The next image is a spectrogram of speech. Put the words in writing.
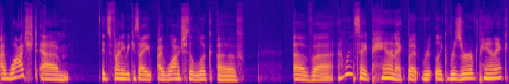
i watched um it's funny because i i watched the look of of uh, I wouldn't say panic, but re- like reserved panic.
